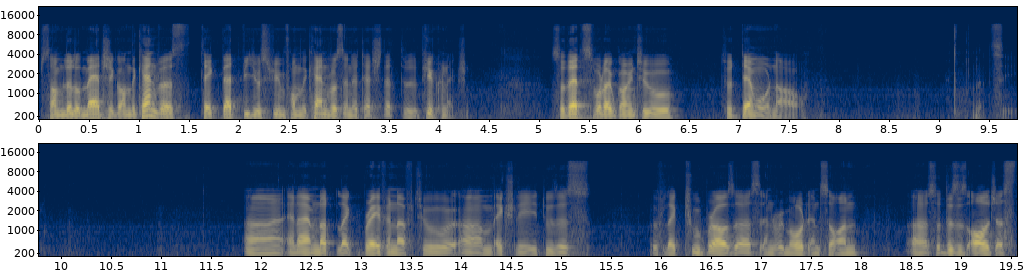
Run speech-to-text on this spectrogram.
some little magic on the canvas, take that video stream from the canvas and attach that to the peer connection. So that's what I'm going to to demo now. Let's see. Uh, and I'm not like brave enough to um, actually do this with like two browsers and remote and so on. Uh, so this is all just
